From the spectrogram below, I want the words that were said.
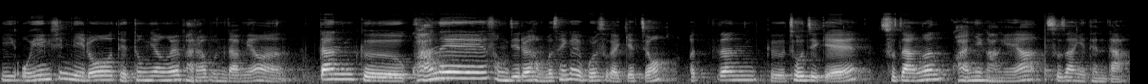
이 오행 심리로 대통령을 바라본다면 일단 그 관의 성질을 한번 생각해 볼 수가 있겠죠. 어떤 그 조직의 수장은 관이 강해야 수장이 된다.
